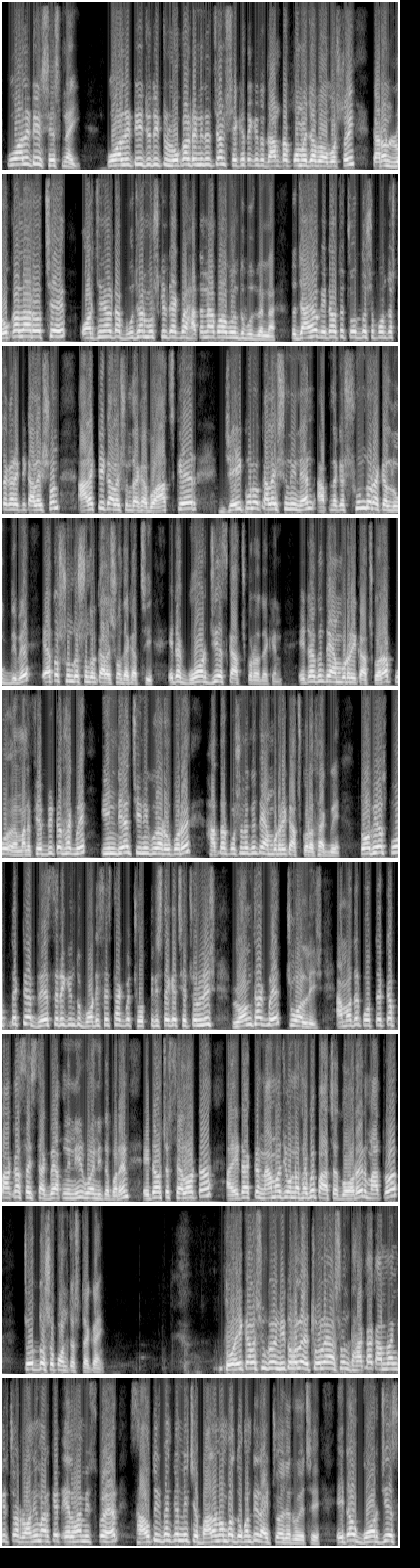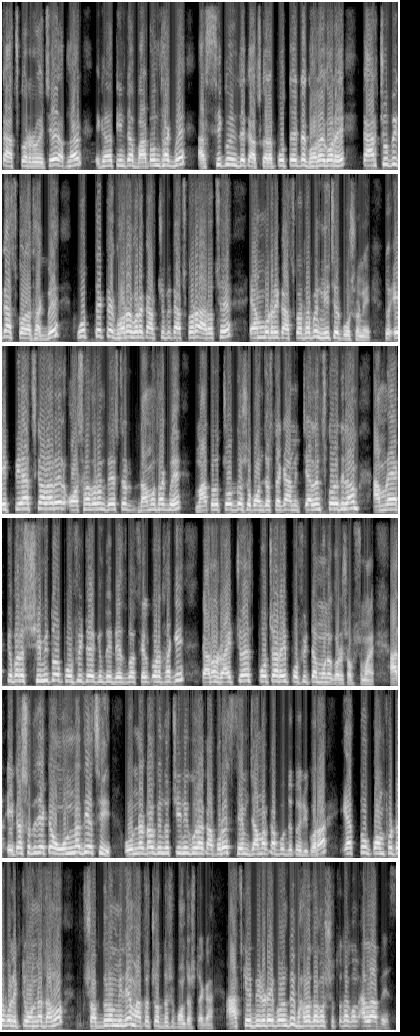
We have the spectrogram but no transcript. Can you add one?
কোয়ালিটি শেষ নাই। কোয়ালিটি যদি একটু লোকালটা নিতে চান, সেক্ষেত্রে কিন্তু দামটা কমে যাবে অবশ্যই। কারণ লোকাল আর হচ্ছে অরিজিনালটা বোঝার মুশকিলটা একবার হাতে না পাওয়া পর্যন্ত বুঝবেন না। তো যাই হোক, এটা হচ্ছে চোদ্দশো পঞ্চাশ টাকার একটি কালেকশন আরেকটি কালেকশন দেখাবো। আজকের যেই কোনো কালেকশনই নেন, আপনাকে সুন্দর একটা লুক দিবে। এত সুন্দর সুন্দর কালেকশন দেখাচ্ছি। এটা গর্জিয়াস কাজ করা দেখেন। এটাও কিন্তু এমব্রয়ডারি কাজ করা। মানে ফেব্রিকটা থাকবে ইন্ডিয়ান চিনিগুড়ার উপরে। হাতার পোষণে কিন্তু এমব্রয়ডারি কাজ করা থাকবে। তো অবভিয়াস প্রত্যেকটা ড্রেসের কিন্তু বডি সাইজ থাকবে ছত্রিশ থেকে ছেচল্লিশ লং থাকবে চুয়াল্লিশ। আমাদের প্রত্যেকটা পাকা সাইজ থাকবে, আপনি নির্ভয় নিতে পারেন। এটা হচ্ছে স্যালোয়ারটা আর এটা একটা নামাজি ওনা থাকবে পাঁচ হাত বহরের। মাত্র চোদ্দশো পঞ্চাশ টাকায়। তো এই কালেকশন করে নিতে হলে চলে আসুন Dhaka Kamrangir Char Rony market, Elham square south east ব্যাংকের নিচে বারো নম্বর দোকানটি রাইট চয়েজার রয়েছে। এটাও গর্জিয়াস কাজ করা রয়েছে আপনার। এখানে তিনটা বাটন থাকবে আর সিকুয়েন্স দিয়ে কাজ করা। প্রত্যেকটা ঘরে ঘরে কারচুপি কাজ করা থাকবে। প্রত্যেকটা ঘরে ঘরে কারচুপি কাজ করা আর হচ্ছে এমব্রয়ডারি কাজ করা থাকবে নিচের পোষণে তো এই পেঁয়াজ কালারের অসাধারণ ড্রেসটার দামও থাকবে মাত্র চোদ্দশো পঞ্চাশ টাকা। আমি চ্যালেঞ্জ করে দিলাম। আমরা একেবারে সীমিত প্রফিটে কিন্তু এই ড্রেসগুলো সেল করে থাকি। কারণ রাইট চয়েস প্রচার এই প্রফিটটা মনে করে সবসময়। আর এটার সাথে যে একটা ওন্না দিয়েছি ওন্নাটাও কিন্তু চিনিগুড়া কাপড়ের সেম জামার কাপড় দিয়ে তৈরি করা, এত কমফোর্টেবল একটি অন্য দামও, সবগুলো মিলিয়ে মাত্র চোদ্দশো টাকা। আজকের ভিডিওটাই পর্যন্ত ভালো থাকুন, সুস্থ থাকুন, আল্লাহ হাফেজ।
